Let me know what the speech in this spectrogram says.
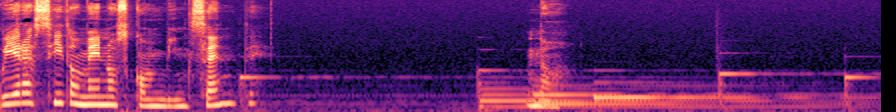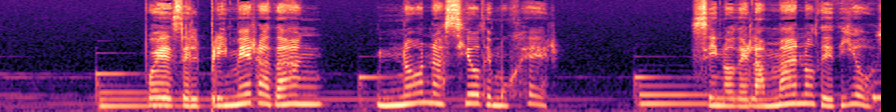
¿Hubiera sido menos convincente? No. Pues el primer Adán no nació de mujer, sino de la mano de Dios.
